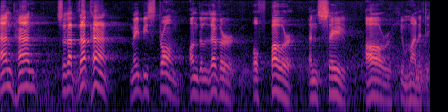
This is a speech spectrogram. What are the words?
and hand, so that that hand may be strong on the lever of power and save our humanity.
